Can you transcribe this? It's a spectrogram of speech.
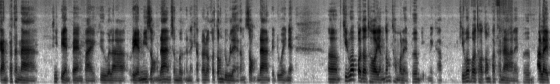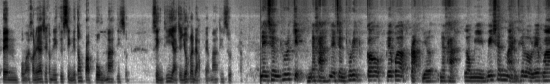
การพัฒนา ที่เปลี่ยนแปลงไป คือเวลาเหรียญมี 2 ด้านเสมอนะครับ แล้วเราก็ต้องดูแลทั้ง 2 ด้านไปด้วยเนี่ยคิดว่าปตทยังต้องทำอะไรเพิ่มอีกไหมครับ คิดว่าปตทต้องพัฒนาอะไรเพิ่ม อะไรเป็นผมขออนุญาตใช้คำนี้คือสิ่งที่ต้องปรับปรุงมากที่สุด สิ่งที่อยากจะยกระดับไปมากที่สุดครับในเชิงธุรกิจนะคะ ในเชิงธุรกิจก็เรียกว่าปรับเยอะนะคะ เรามี vision ใหม่ที่เราเรียกว่า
